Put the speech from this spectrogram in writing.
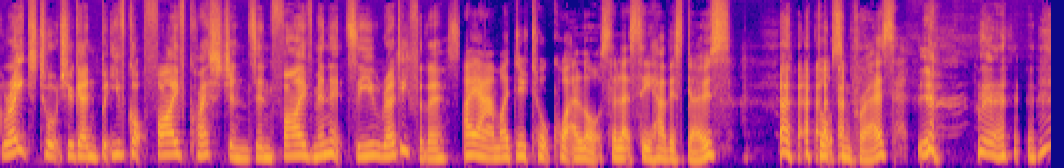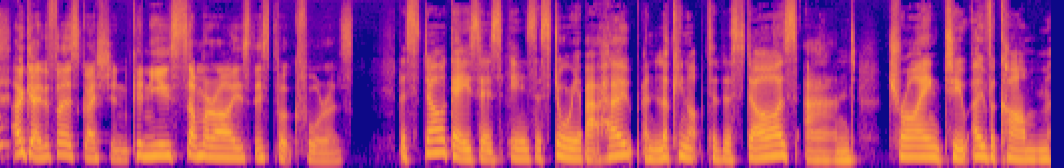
Great to talk to you again, but you've got five questions in five minutes. Are you ready for this? I am. I do talk quite a lot, so let's see how this goes. Thoughts and prayers. Yeah. okay, the first question Can you summarize this book for us? The Stargazers is a story about hope and looking up to the stars and trying to overcome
